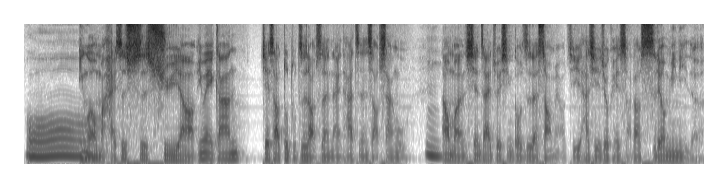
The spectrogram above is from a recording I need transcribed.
哦。因为我们还是是需要，因为刚刚介绍杜笃之老师的那台，它只能扫三五，嗯，那我们现在最新购置的扫描机，它其实就可以扫到十六 mini 的。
